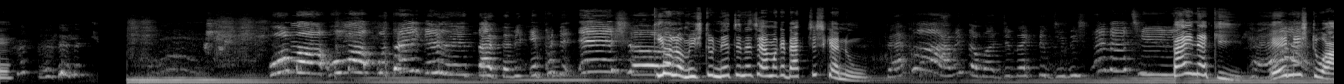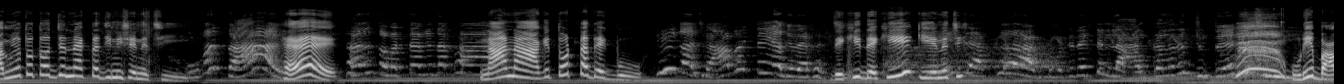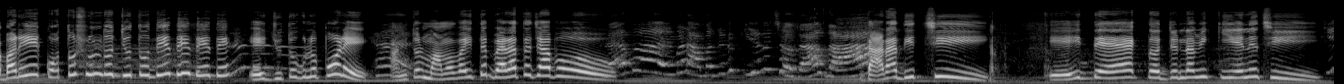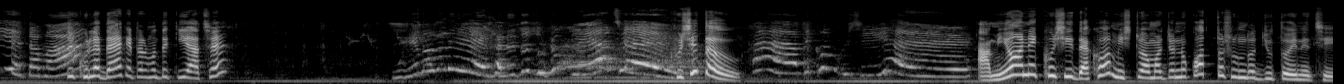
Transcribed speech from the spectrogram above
কি হলো মিষ্টু নেচে নেচে আমাকে ডাকছিস কেন? দেখো আমি তোমার জন্য একটা জিনিস এনেছি তাই নাকি? এই মিষ্টু আমিও তো তোর জন্য একটা জিনিস এনেছি। হ্যাঁ। না না আগে তোরটা দেখব। দেখি দেখি কি এনেছি। ওরে বাবারে কত সুন্দর জুতো। দে দে দে দে। এই জুতোগুলো পরে আমি তোর মামা বাড়িতে বেড়াতে যাব। দাও দাঁড়া দিচ্ছি। এই দেখ তোর জন্য আমি কি এনেছি। তুই খুলে দেখ এটার মধ্যে কি আছে। খুশি তো? আমিও অনেক খুশি। দেখো, মিষ্টু আমার জন্য কত সুন্দর জুতো এনেছে।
